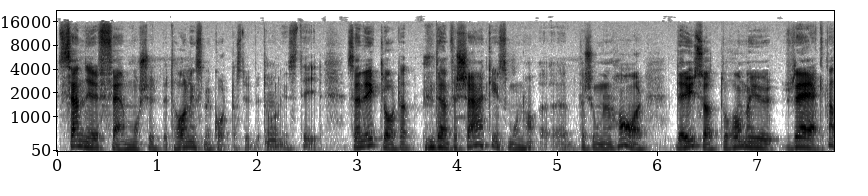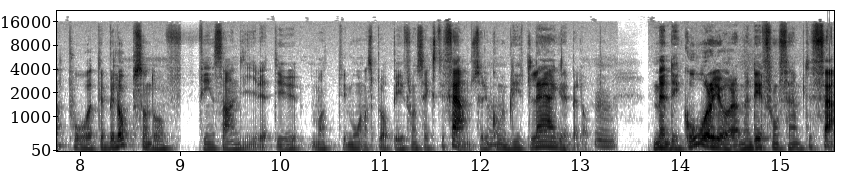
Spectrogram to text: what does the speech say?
Sen är det fem års utbetalning som är kortast utbetalningstid. Mm. Sen är det klart att den försäkring som hon, personen har, det är ju så att då har man ju räknat på att det belopp som då finns angivet i, i månadsbelopp är från 65 så det kommer bli ett lägre belopp. Mm. Men det går att göra men det är från 55.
